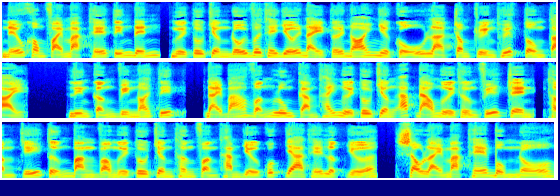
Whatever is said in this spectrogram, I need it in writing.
Nếu không phải mạc thế tiến đến, người tu chân đối với thế giới này tới nói như cũ là trong truyền thuyết tồn tại. Liên Cẩn Viên nói tiếp, Đại bá vẫn luôn cảm thấy người tu chân áp đảo người thường phía trên, thậm chí tưởng bằng vào người tu chân thân phận tham dự quốc gia thế lực giữa. Sau lại mặc thế bùng nổ,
